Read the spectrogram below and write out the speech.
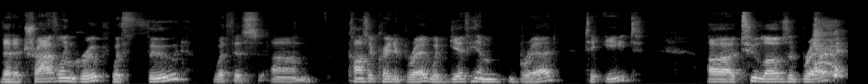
that a traveling group with food with this um, consecrated bread would give him bread to eat, uh, two loaves of bread,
